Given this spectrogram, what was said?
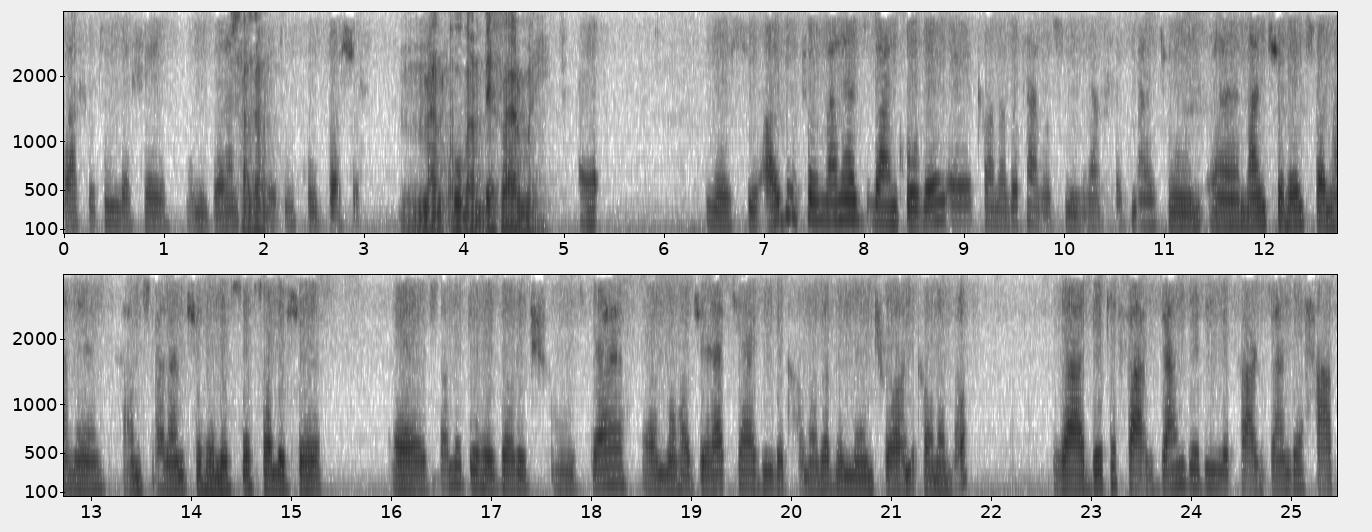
وقتتون بخیر. امیدوارم سلام. خوب باشه. من خوبم بفرمایید. مرسی. آی دکتر من از ونکوور کانادا تماس می‌گیرم خدمتتون. من چهل سالمه همسرم چهل سه سالشه. سال 2016 مهاجرت کردیم به کانادا به مونترال کانادا. و دو تا فرزند داریم یک فرزند هفت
